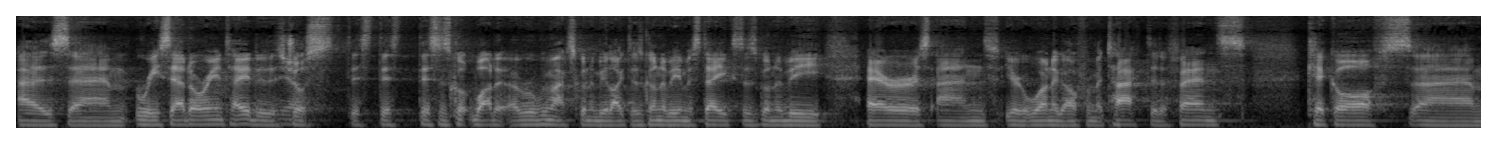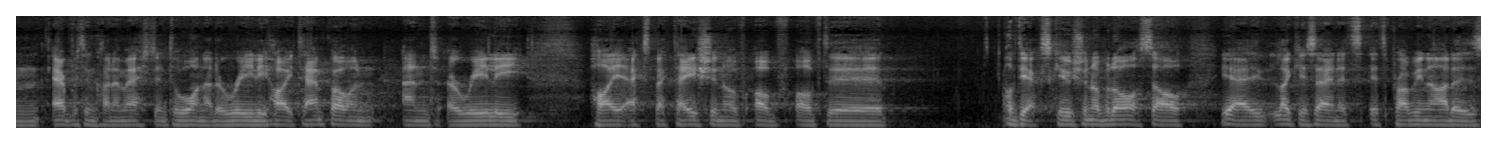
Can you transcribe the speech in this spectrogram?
as um, reset orientated. It's just this this this is what a rugby match is going to be like. There's going to be mistakes. There's going to be errors, and you're going to go from attack to defence, kickoffs, um, everything kind of meshed into one at a really high tempo and and a really high expectation of of, of the of the execution of it all. So yeah, like you're saying, it's it's probably not as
